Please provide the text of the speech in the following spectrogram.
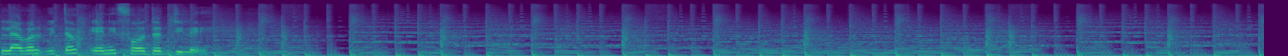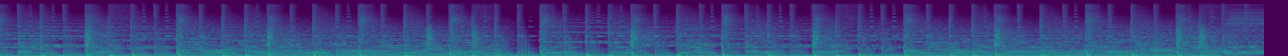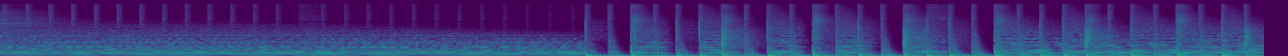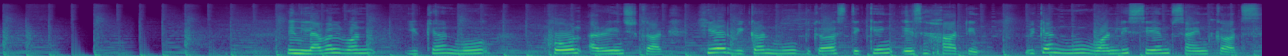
level without any further delay. In level 1 you can move whole arranged card. Here we can't move because the king is heart in. We can move only same sign cards.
